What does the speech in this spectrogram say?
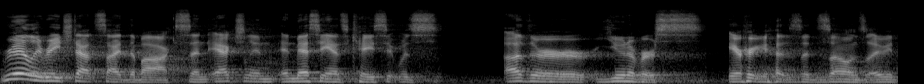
really reached outside the box. And actually, in, in Messiaen's case, it was other universe areas and zones. I mean,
